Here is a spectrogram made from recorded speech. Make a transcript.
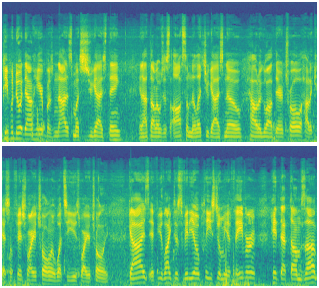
People do it down here, but not as much as you guys think. And I thought it was just awesome to let you guys know how to go out there and troll, how to catch some fish while you're trolling, what to use while you're trolling. Guys, if you like this video, please do me a favor. Hit that thumbs up,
